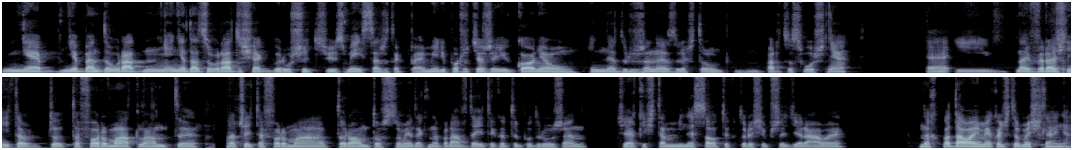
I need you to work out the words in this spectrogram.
nie, nie będą rad, nie, nie dadzą rady się jakby ruszyć z miejsca, że tak powiem. Mieli poczucie, że ich gonią inne drużyny, zresztą bardzo słusznie. E, I najwyraźniej to, ta forma Atlanty, raczej ta forma Toronto w sumie tak naprawdę i tego typu drużyn, czy jakieś tam Minnesoty, które się przedzierały, no chyba dała im jakoś do myślenia.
